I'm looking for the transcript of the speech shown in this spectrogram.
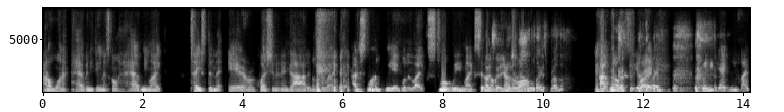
I don't want to have anything that's gonna have me like tasting the air or questioning God and shit like that. I just want to be able to like smoke weed and like sit I on said, the you're in the wrong move." place, brother. I, no, so, yeah, Right. But, but, but he gave he's like,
